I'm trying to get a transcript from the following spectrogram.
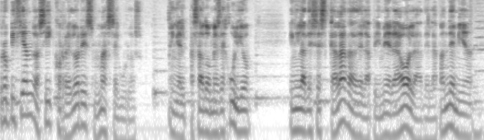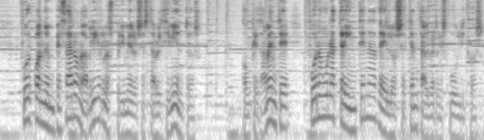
propiciando así corredores más seguros. En el pasado mes de julio, en la desescalada de la primera ola de la pandemia, fue cuando empezaron a abrir los primeros establecimientos. Concretamente, fueron una treintena de los 70 albergues públicos.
